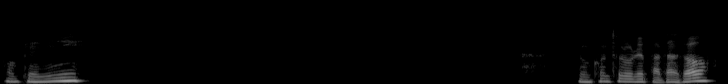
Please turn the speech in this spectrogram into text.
컴퍼니. 그럼 컨트롤에 받아서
